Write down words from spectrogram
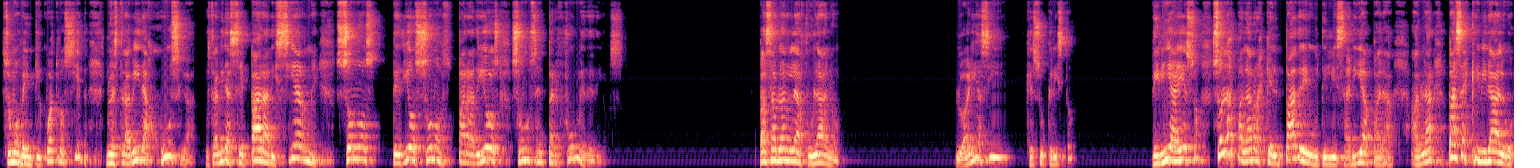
Somos 24/7. Nuestra vida juzga, nuestra vida separa, discierne. Somos de Dios, somos para Dios, somos el perfume de Dios. Vas a hablarle a fulano. ¿Lo haría así Jesucristo? Diría eso? Son las palabras que el Padre utilizaría para hablar. Vas a escribir algo,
